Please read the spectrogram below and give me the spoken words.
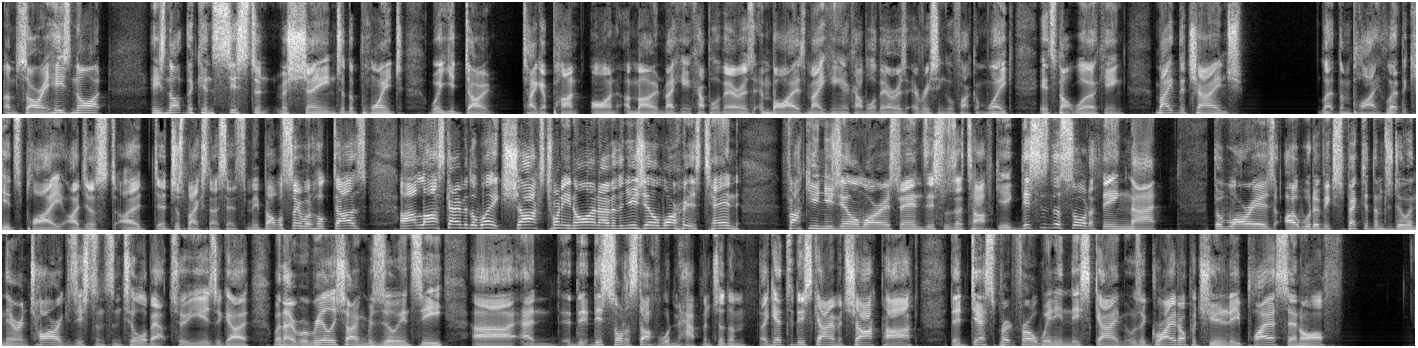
I'm sorry, he's not he's not the consistent machine to the point where you don't take a punt on Amone making a couple of errors and Byers making a couple of errors every single fucking week. It's not working. Make the change. Let them play. Let the kids play. I just, I, it just makes no sense to me. But we'll see what Hook does. Uh, last game of the week: Sharks twenty nine over the New Zealand Warriors ten. Fuck you, New Zealand Warriors fans. This was a tough gig. This is the sort of thing that the Warriors, I would have expected them to do in their entire existence until about two years ago when they were really showing resiliency uh, and th- this sort of stuff wouldn't happen to them. They get to this game at Shark Park. They're desperate for a win in this game. It was a great opportunity. Player sent off.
